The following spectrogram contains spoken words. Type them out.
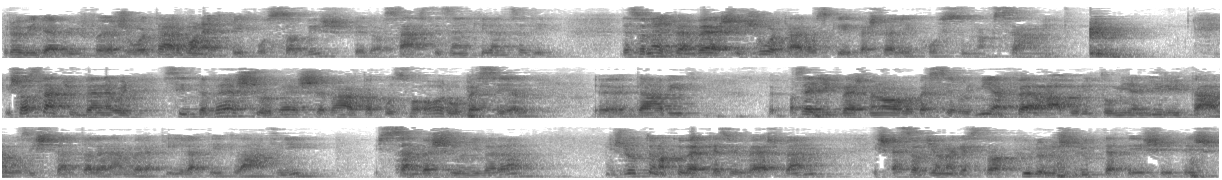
rövidebb műfaj a Zsoltár, van egy-két hosszabb is, például a 119 de ez a 40 vers is Zsoltárhoz képest elég hosszúnak számít. És azt látjuk benne, hogy szinte versről versre váltakozva arról beszél Dávid, az egyik versben arról beszél, hogy milyen felháborító, milyen irritáló az istentelen emberek életét látni, és szembesülni vele, és rögtön a következő versben, és ez adja meg ezt a különös lüktetését és,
